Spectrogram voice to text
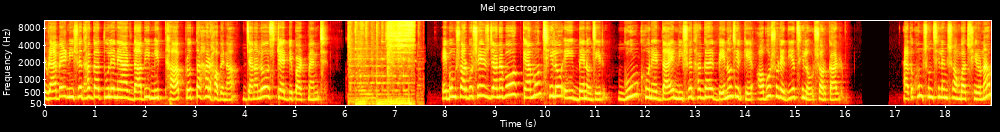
র্যাবের নিষেধাজ্ঞা তুলে নেয়ার দাবি মিথ্যা, প্রত্যাহার হবে না, জানালো স্টেট ডিপার্টমেন্ট। এবং সর্বশেষ জানাব, কেমন ছিল এই বেনজির? গুম খুনের দায়ে নিষেধাজ্ঞায় বেনজিরকে অবসরে দিয়েছিল সরকার। এতক্ষণ শুনছিলেন সংবাদ শিরোনাম,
